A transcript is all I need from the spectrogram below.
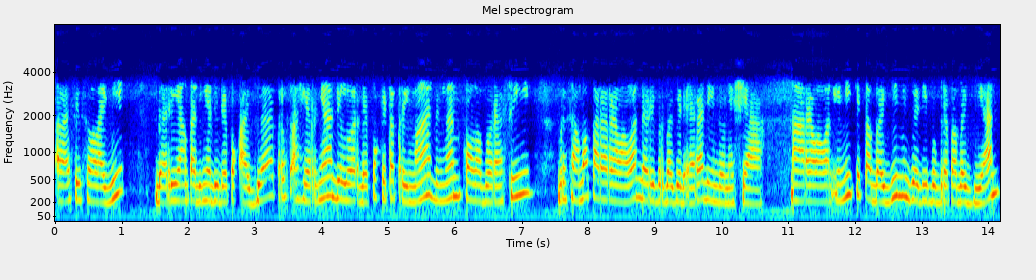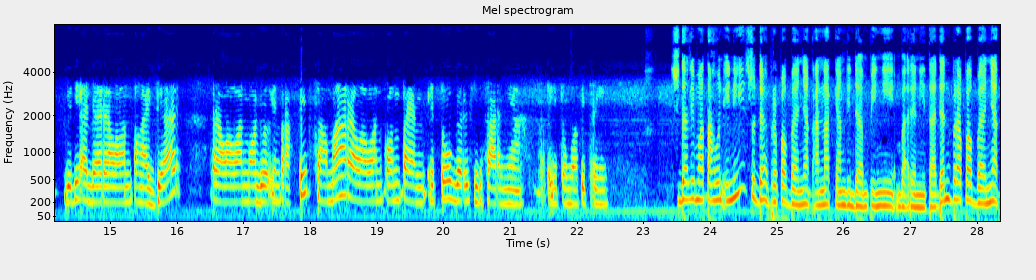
uh, siswa lagi dari yang tadinya di Depok aja, terus akhirnya di luar Depok kita terima dengan kolaborasi bersama para relawan dari berbagai daerah di Indonesia. Nah, relawan ini kita bagi menjadi beberapa bagian. Jadi ada relawan pengajar, relawan modul interaktif, sama relawan konten. Itu garis besarnya. Seperti itu, Mbak Fitri. Sudah lima tahun ini, sudah berapa banyak anak yang didampingi Mbak Renita? Dan berapa banyak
